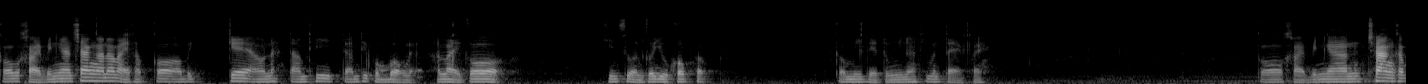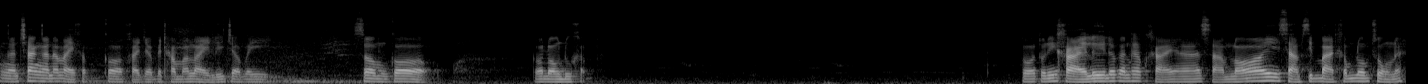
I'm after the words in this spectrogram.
ก็ขายเป็นงานช่างงานอะไรครับ ก็เอาไป แก้เอานะ ตามที่ตามที่ผมบอกแหละอะไรก็ชิ้นส่วนก็อยู่ครบครับ ก็มีแต่ตรงนี้นะที่มันแตกไป ก็ขายเป็นงานช่างครับงานช่างงานอะไรครับ ก็ใครจะไปทำอะไรหรือจะไปซ่อมก็ก็ลองดูครับก็ตัวนี้ขายเลยแล้วกันครับขายอ่าสามร้อยสามสิบบาทครับรวมส่งนะ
